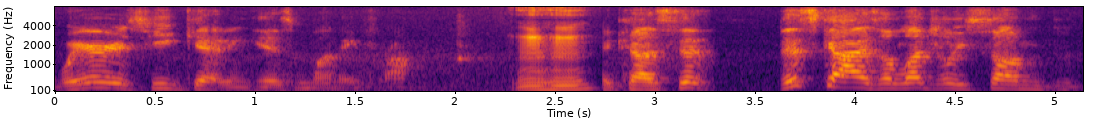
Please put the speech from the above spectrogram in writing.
Where is he getting his money from? Mm-hmm. Because thi- this guy is allegedly some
